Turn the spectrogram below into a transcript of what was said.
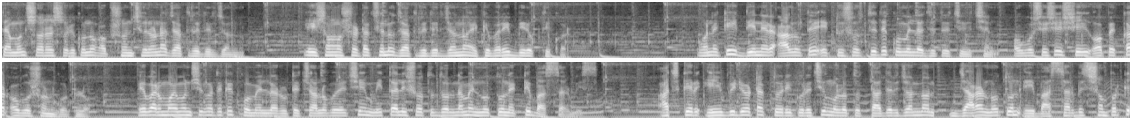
তেমন সরাসরি কোনো অপশন ছিল না যাত্রীদের জন্য। এই সমস্যাটা ছিল যাত্রীদের জন্য একেবারেই বিরক্তিকর। অনেকেই দিনের আলোতে একটু স্বস্তিতে কুমিল্লা যেতে চেয়েছেন। অবশেষে সেই অপেক্ষার অবসান ঘটল। এবার ময়মনসিংহ থেকে কুমিল্লা রুটে চালু হয়েছে মিতালি শতদল নামে নতুন একটি বাস সার্ভিস। আজকের এই ভিডিওটা তৈরি করেছি মূলত তাদের জন্য। যারা নতুন এই বাস সার্ভিস সম্পর্কে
